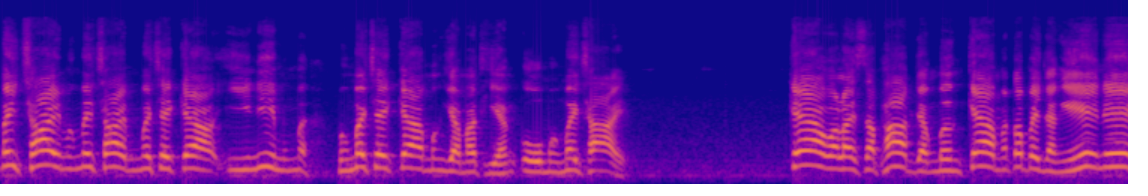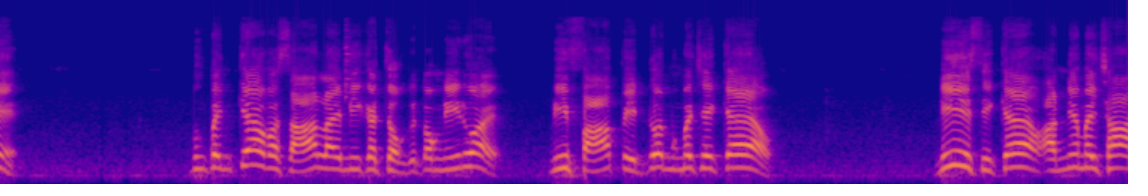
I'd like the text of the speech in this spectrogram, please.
ไม่ใช่มึงไม่ใช่มึงไม่ใช่แก้ว อีนี่มึงม่มึงไม่ใช่แก้วมึงอย่ามาเถียงกูมึงไม่ใช่ แก้วอะไรสภาพอย่างมึงแก้วมันต้องเป็นอย่างนี้นี่ มึงเป็นแก้วภาษาอะไรมีกระจกอยู่ตรงนี้ด้วย มีฝาปิดด้วยมึงไม่ใช่แก้ว นี่สิแก้ว อันเนี้ยไม่ใช่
